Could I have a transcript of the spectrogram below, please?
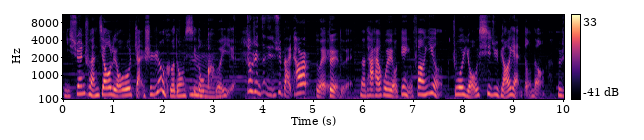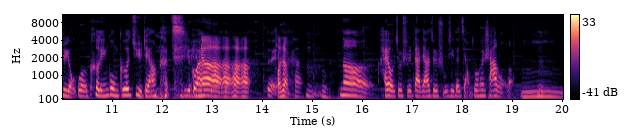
你宣传交流、展示任何东西都可以，就是自己去摆摊儿。对对对，那它还会有电影放映。桌游、戏剧表演等等，就是有过克林贡歌剧这样的 奇怪活动。对，好想看。嗯嗯，那还有就是大家最熟悉的讲座和沙龙了。嗯，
